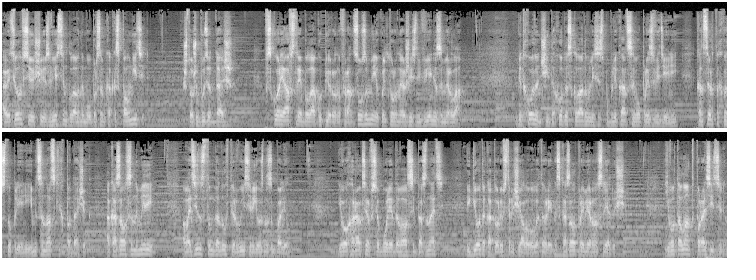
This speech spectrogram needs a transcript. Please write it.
А ведь он все еще известен главным образом как исполнитель. Что же будет дальше? Вскоре Австрия была оккупирована французами, и культурная жизнь в Вене замерла – Бетховен, чьи доходы складывались из публикации его произведений, концертных выступлений и меценатских подачек, оказался на мели, а в 11 году впервые серьезно заболел. Его характер все более давал себя знать, и Гёте, который встречал его в это время, сказал примерно следующее. Его талант поразителен,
